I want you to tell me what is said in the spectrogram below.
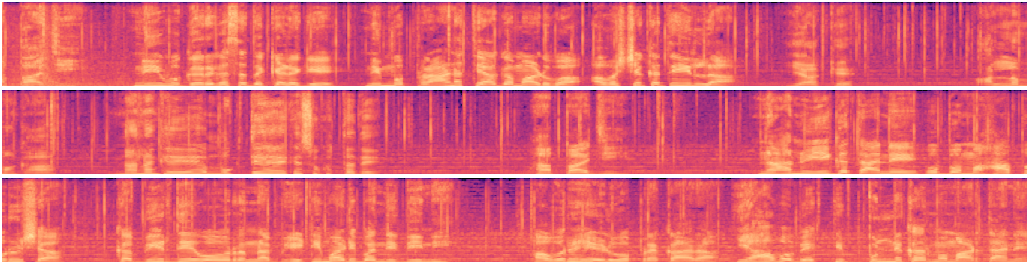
ಅಪ್ಪಾಜಿ ನೀವು ಗರಗಸದ ಕೆಳಗೆ ನಿಮ್ಮ ಪ್ರಾಣತ್ಯಾಗ ಮಾಡುವ ಅವಶ್ಯಕತೆ ಇಲ್ಲ ಯಾಕೆ? ಅಲ್ಲ ಮಗ ನನಗೆ ಮುಕ್ತಿ ಹೇಗೆ ಸಿಗುತ್ತದೆ? ಅಪ್ಪಾಜಿ ನಾನು ಈಗ ತಾನೇ ಒಬ್ಬ ಮಹಾಪುರುಷ ಕಬೀರ್ ದೇವ್ ಅವರನ್ನ ಭೇಟಿ ಮಾಡಿ ಬಂದಿದ್ದೀನಿ. ಅವರು ಹೇಳುವ ಪ್ರಕಾರ ಯಾವ ವ್ಯಕ್ತಿ ಪುಣ್ಯಕರ್ಮ ಮಾಡ್ತಾನೆ,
